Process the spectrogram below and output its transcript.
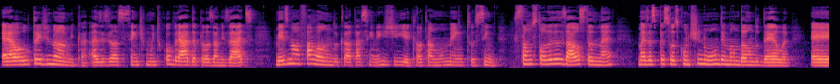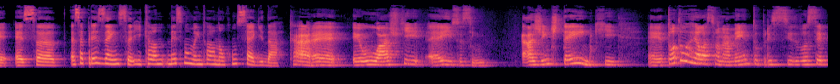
é outra dinâmica. Às vezes ela se sente muito cobrada pelas amizades, mesmo ela falando que ela tá sem energia, que ela tá no momento, assim, estamos todas exaustas, né? Mas as pessoas continuam demandando dela é, essa, essa presença e que ela, nesse momento, ela não consegue dar. Cara, é, eu acho que é isso, assim. A gente tem que. É, todo relacionamento precisa você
